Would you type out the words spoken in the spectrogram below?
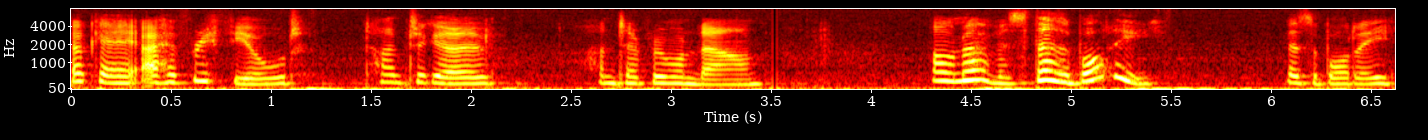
okay I have refueled time to go. Hunt everyone down. Oh no there's, there's a body. There's a body.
